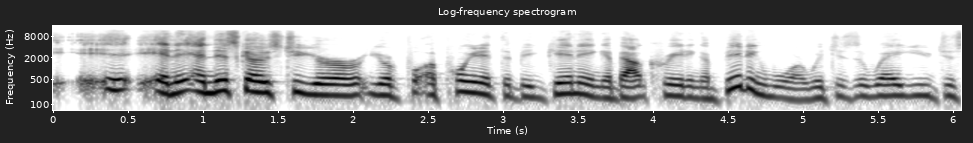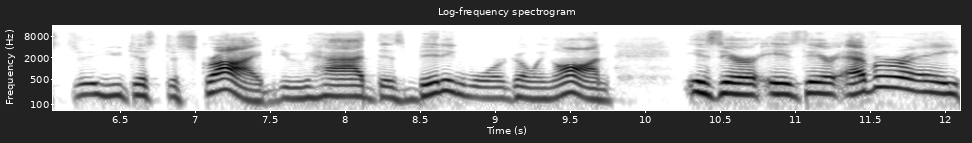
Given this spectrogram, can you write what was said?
and, and this goes to your your point at the beginning about creating a bidding war which is the way you just you just described. You had this bidding war going on. Is there is there ever a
